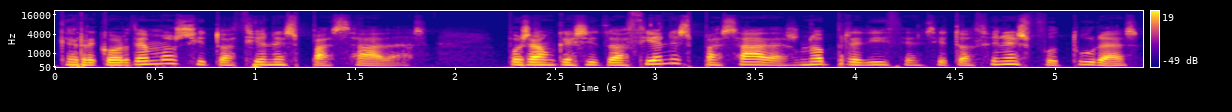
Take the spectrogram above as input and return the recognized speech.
que recordemos situaciones pasadas, pues aunque situaciones pasadas no predicen situaciones futuras,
